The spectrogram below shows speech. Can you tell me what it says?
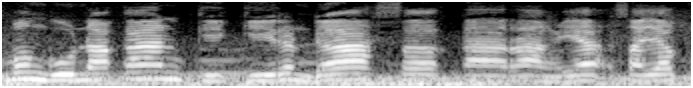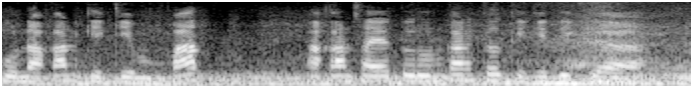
Menggunakan gigi rendah sekarang. Ya saya gunakan gigi 4 akan saya turunkan ke gigi 3 Tuh.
